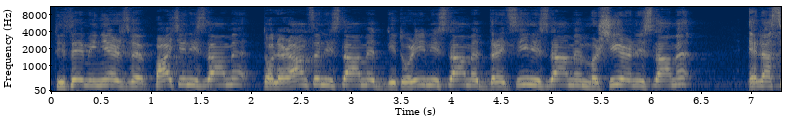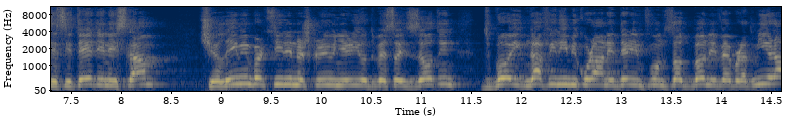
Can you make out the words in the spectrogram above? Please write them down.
T'i themi njerëzve paqen islame, tolerancën islame, diturinë islame, drejtësinë islame, mëshirën islame, elasticitetin islam, qëllimin për të cilin është kriju njeriu të besojë Zotin, të bëjë nga fillimi i Kur'anit deri në fund thotë bëni vepra të mira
